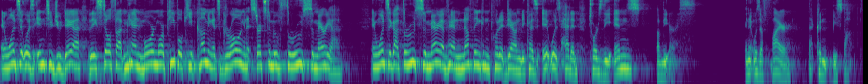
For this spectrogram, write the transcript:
And once it was into Judea, they still thought, man, more and more people keep coming. It's growing and it starts to move through Samaria. And once it got through Samaria, man, nothing can put it down because it was headed towards the ends of the earth. And it was a fire that couldn't be stopped.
